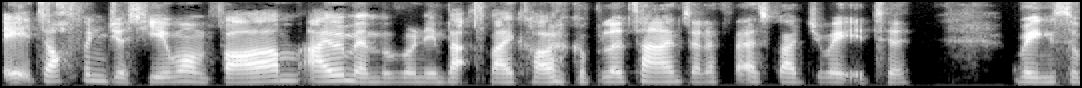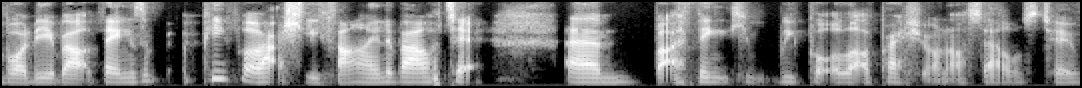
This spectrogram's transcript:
it's often just you on farm i remember running back to my car a couple of times when i first graduated to ring somebody about things people are actually fine about it um but i think we put a lot of pressure on ourselves too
